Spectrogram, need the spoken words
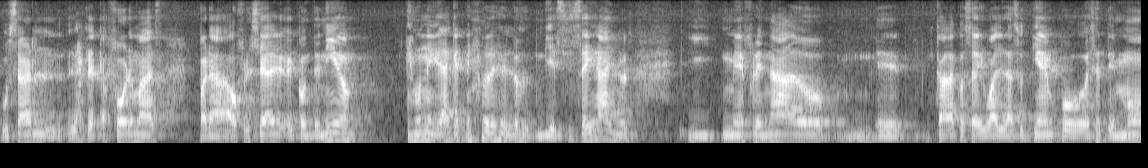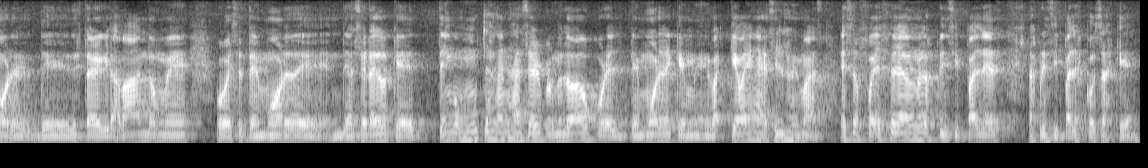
usar las plataformas para ofrecer contenido, es una idea que tengo desde los 16 años y me he frenado, eh, cada cosa igual a su tiempo, ese temor de, estar grabándome o ese temor de, hacer algo que tengo muchas ganas de hacer pero no lo hago por el temor de que me que vayan a decir los demás. Eso fue eso era una de los principales las principales cosas que,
